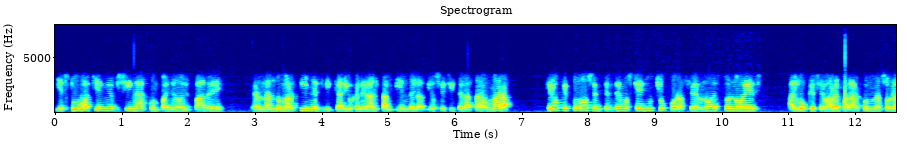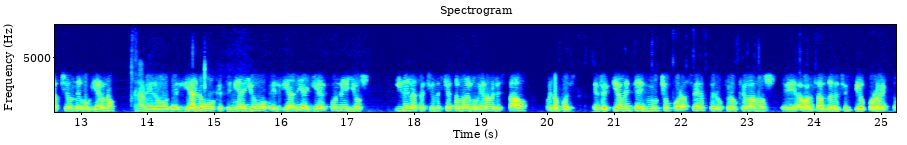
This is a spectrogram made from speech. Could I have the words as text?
y estuvo aquí en mi oficina acompañado del padre Fernando Martínez, vicario general también de la diócesis de la Tarahumara. Creo que todos entendemos que hay mucho por hacer, ¿no? Esto no es algo que se va a reparar con una sola acción de gobierno, pero del diálogo que tenía yo el día de ayer con ellos y de las acciones que ha tomado el gobierno del Estado, bueno, pues efectivamente hay mucho por hacer, pero creo que vamos eh, avanzando en el sentido correcto.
